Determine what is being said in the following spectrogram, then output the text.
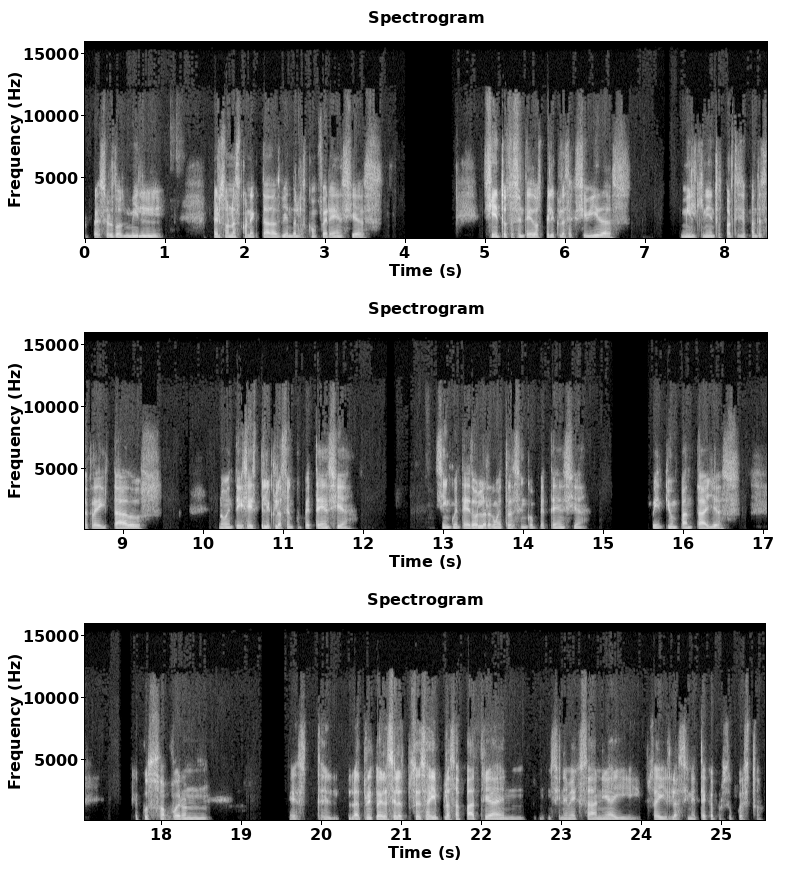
al parecer 2.000 personas conectadas viendo las conferencias, 162 películas exhibidas, 1.500 participantes acreditados, 96 películas en competencia, 52 largometrajes en competencia, 21 pantallas, que pues fueron, este, las principales salas pues es ahí en Plaza Patria, en Cinemex Ania y pues ahí la Cineteca, por supuesto.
